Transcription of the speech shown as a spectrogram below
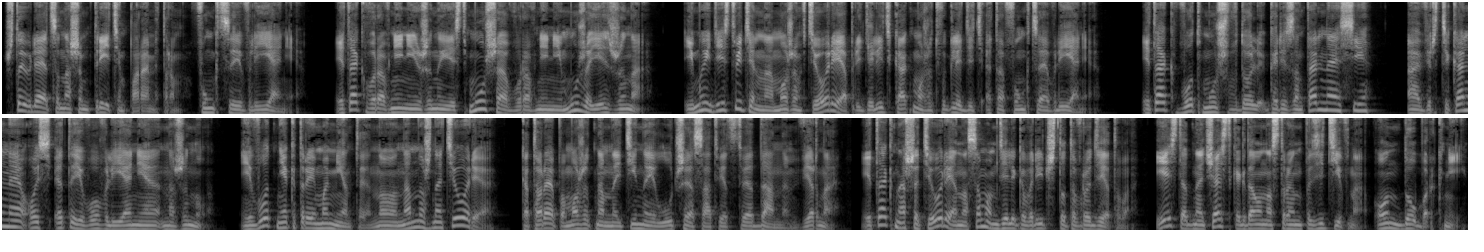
что является нашим третьим параметром – функцией влияния. Итак, в уравнении жены есть муж, а в уравнении мужа есть жена. И мы действительно можем в теории определить, как может выглядеть эта функция влияния. Итак, вот муж вдоль горизонтальной оси, а вертикальная ось – это его влияние на жену. И вот некоторые моменты, но нам нужна теория, которая поможет нам найти наилучшее соответствие данным, верно? Итак, наша теория на самом деле говорит что-то вроде этого. Есть одна часть, когда он настроен позитивно, он добр к ней.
